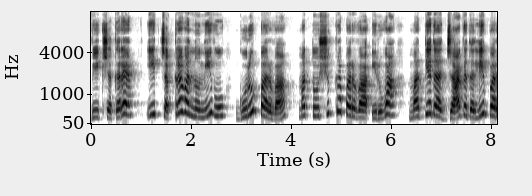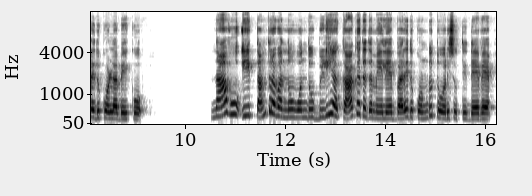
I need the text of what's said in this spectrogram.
ವೀಕ್ಷಕರೇ, ಈ ಚಕ್ರವನ್ನು ನೀವು ಗುರುಪರ್ವ ಮತ್ತು ಶುಕ್ರಪರ್ವ ಇರುವ ಮಧ್ಯದ ಜಾಗದಲ್ಲಿ ಬರೆದುಕೊಳ್ಳಬೇಕು. ನಾವು ಈ ತಂತ್ರವನ್ನು ಒಂದು ಬಿಳಿಯ ಕಾಗದದ ಮೇಲೆ ಬರೆದುಕೊಂಡು ತೋರಿಸುತ್ತಿದ್ದೇವೆ.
